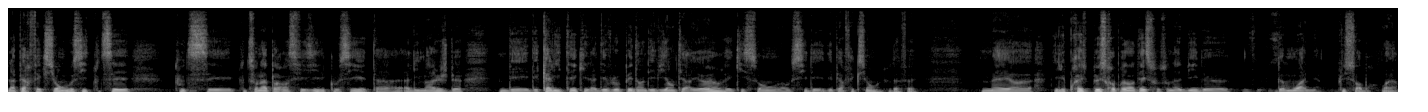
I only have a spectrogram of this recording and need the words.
la perfection, aussi toutes ces, toutes ces, toute son apparence physique aussi est à, à l'image de, des, qualités qu'il a développées dans des vies antérieures et qui sont aussi des, perfections, tout à fait. Mais euh, il est plus représenté sous son habit de, de moine, plus sobre, voilà.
